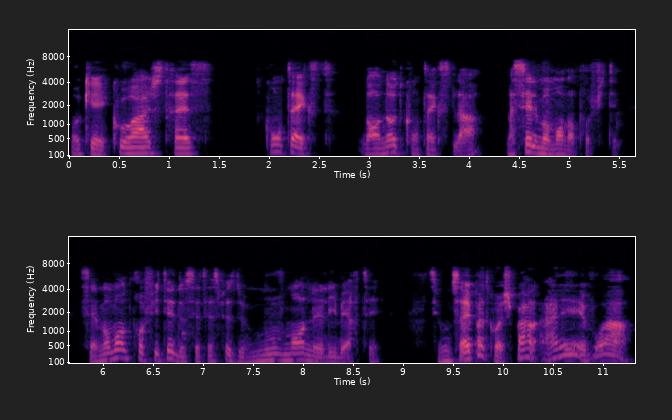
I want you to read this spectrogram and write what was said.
ok, courage, stress, contexte. Dans notre contexte là, bah, c'est le moment d'en profiter. C'est le moment de profiter de cette espèce de mouvement de la liberté. Si vous ne savez pas de quoi je parle, allez voir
